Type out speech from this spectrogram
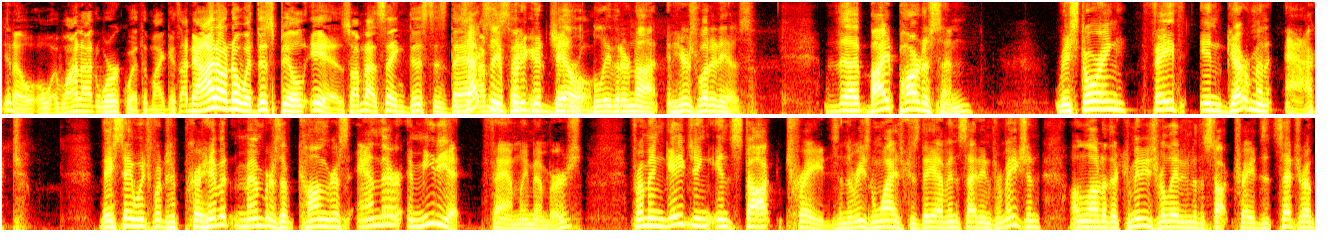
you know, why not work with them? I guess. Now I don't know what this bill is, so I'm not saying this is that. It's actually a pretty good bill, believe it or not. And here's what it is: the bipartisan Restoring Faith in Government Act. They say which would prohibit members of Congress and their immediate family members from engaging in stock trades. And the reason why is because they have inside information on a lot of their committees relating to the stock trades, etc.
